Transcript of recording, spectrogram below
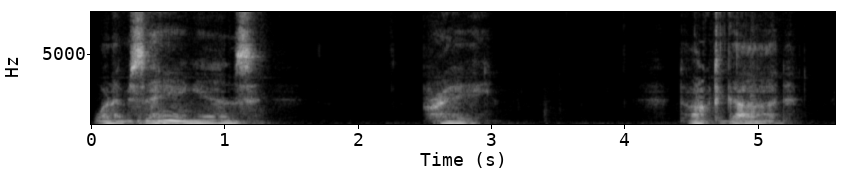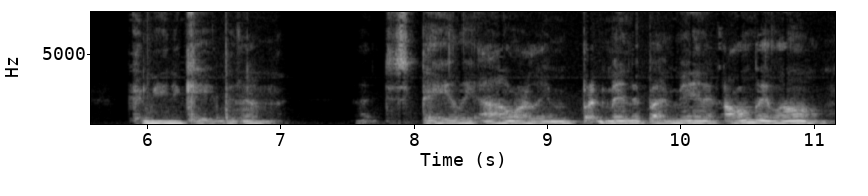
What I'm saying is, pray, talk to God, communicate with Him, not just daily, hourly, but minute by minute, all day long.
